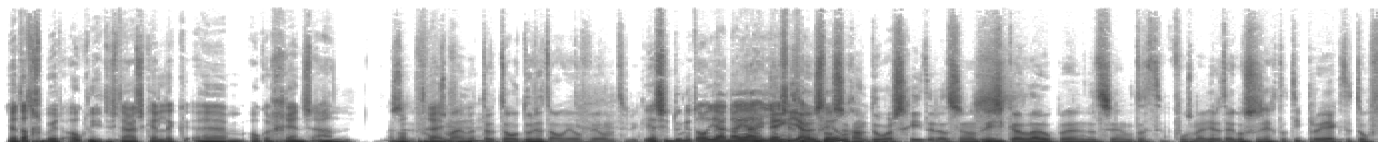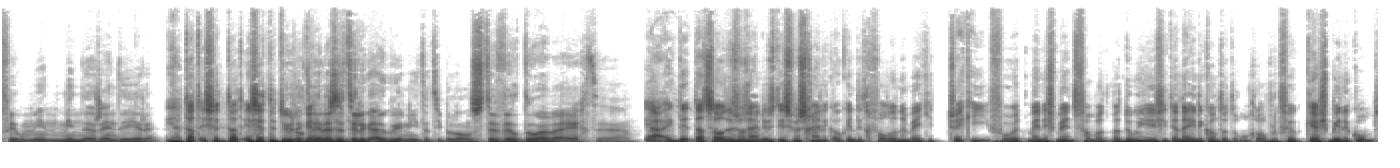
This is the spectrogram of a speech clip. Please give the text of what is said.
Ja, dat gebeurt ook niet. Dus daar is kennelijk ehm, ook een grens aan. Dus Wat volgens mij, hè? totaal doet het al heel veel natuurlijk. Ja, ze doen het al. Ja, nou ja, jij zegt juist heel als ze gaan doorschieten, dat ze dan het risico lopen. Dat ze, want dat, volgens mij werd het ook al gezegd dat die projecten toch veel min, minder renderen. Ja, dat is het, dat is het natuurlijk. Dat hè. willen ze natuurlijk ook weer niet, dat die balans te veel doorweegt. eh. Ja, ik, dat zal dus wel zijn. Dus het is waarschijnlijk ook in dit geval dan een beetje tricky voor het management. Van wat, wat doen je? Je ziet aan de ene kant dat er ongelooflijk veel cash binnenkomt.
